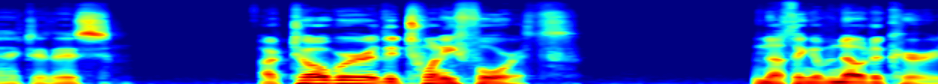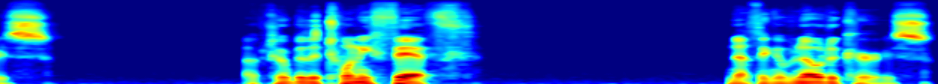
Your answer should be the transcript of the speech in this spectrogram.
back to this. October the 24th. Nothing of note occurs. October the 25th. Nothing of note occurs.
